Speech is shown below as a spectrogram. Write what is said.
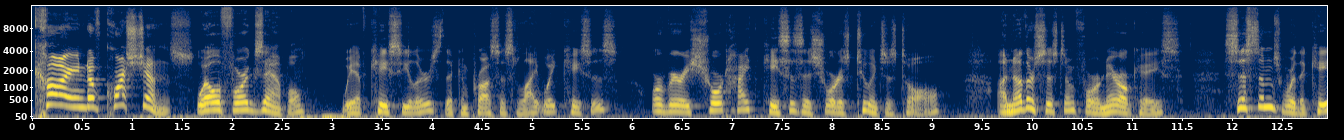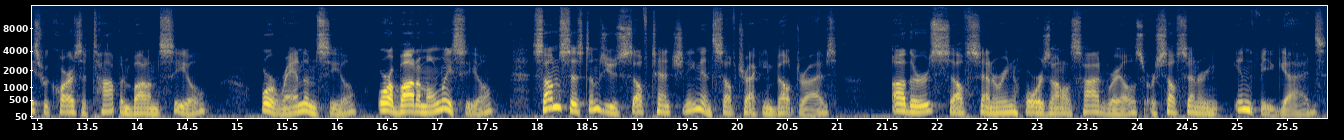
kind of questions? Well, for example, we have case sealers that can process lightweight cases or very short height cases as short as 2 inches tall, another system for a narrow case, systems where the case requires a top and bottom seal, or a random seal, or a bottom only seal. Some systems use self tensioning and self tracking belt drives, others self centering horizontal side rails or self centering infeed guides.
